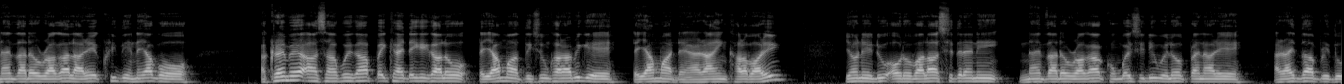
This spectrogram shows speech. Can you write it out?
နန်တာဒိုရာကလာတဲ့ခရီးတဲ့နှစ်ယောက်ကိုအခရန်ဘဲအာဆာဝေကပိတ်ခိုက်တခိကလို့တရားမှတီဆုံခါရပြီးကတရားမှဒိုင်နာတိုင်းခါရပါရီယောင်နေဒူအော်တိုဘာလာစစ်တရနီနိုင်သာဒိုရာကခုံပိတ်စီတီဝေလို့ပန်လာတဲ့အရိုက်သာပရီတူ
